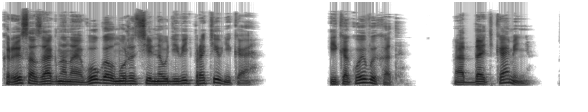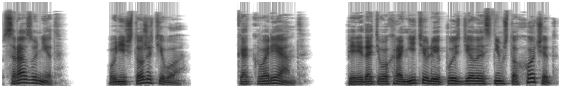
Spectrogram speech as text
Крыса, загнанная в угол, может сильно удивить противника. И какой выход? Отдать камень? Сразу нет. Уничтожить его? Как вариант. Передать его хранителю и пусть делает с ним что хочет?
